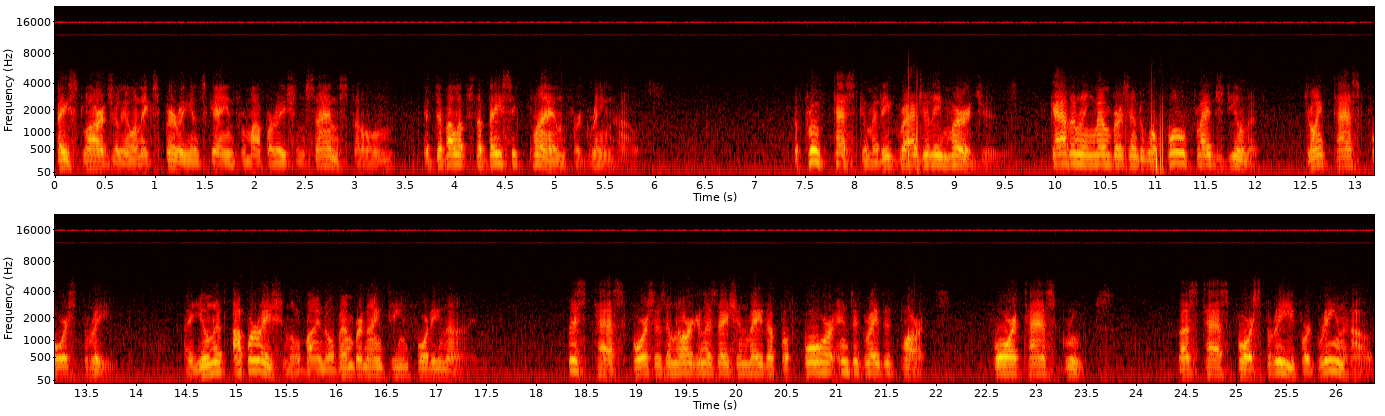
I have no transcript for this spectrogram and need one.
Based largely on experience gained from Operation Sandstone, it develops the basic plan for Greenhouse. The Proof Test Committee gradually merges, gathering members into a full-fledged unit, Joint Task Force 3, a unit operational by November 1949. This task force is an organization made up of four integrated parts, four task groups. Thus, Task Force 3 for Greenhouse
